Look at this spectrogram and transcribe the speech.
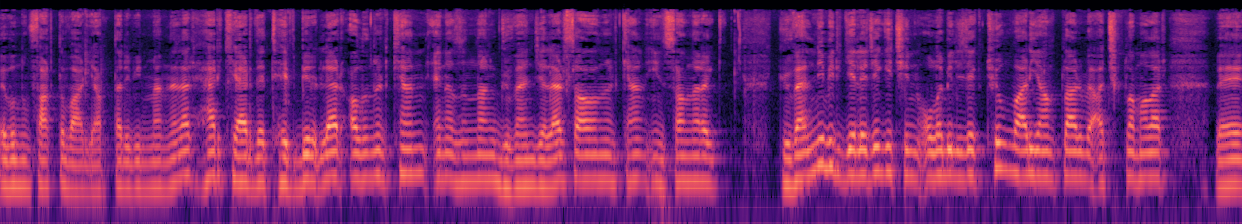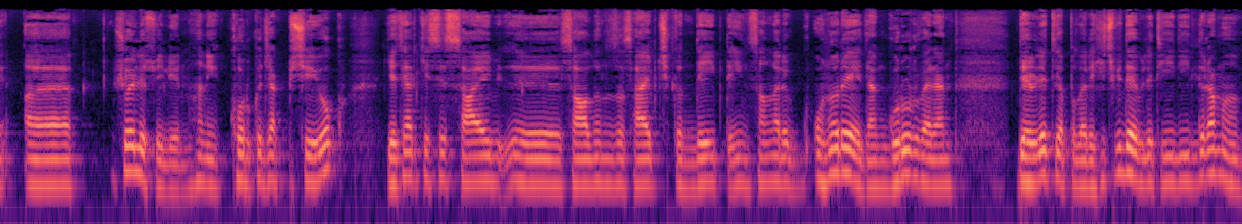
ve bunun farklı varyantları bilmem neler her yerde tedbirler alınırken en azından güvenceler sağlanırken insanlara güvenli bir gelecek için olabilecek tüm varyantlar ve açıklamalar ve e, şöyle söyleyelim hani korkacak bir şey yok. Yeter ki siz sahip, e, sağlığınıza sahip çıkın deyip de insanları onore eden, gurur veren devlet yapıları hiçbir devlet iyi değildir ama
